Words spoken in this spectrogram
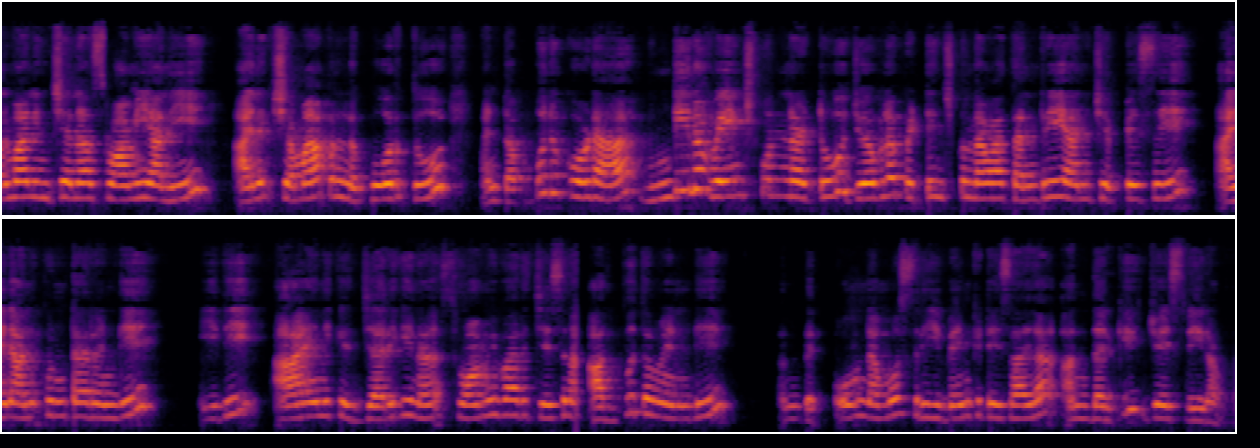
అనుమానించానా స్వామి అని ఆయన క్షమాపణలు కోరుతూ అండ్ డబ్బులు కూడా ఉండిలో వేయించుకున్నట్టు జేబులో పెట్టించుకున్నావా తండ్రి? అని చెప్పేసి ఆయన అనుకుంటారండి. ఇది ఆయనకి జరిగిన స్వామివారు చేసిన అద్భుతం అండి అంతే. ఓం నమో శ్రీ వెంకటేశాయ అందరికీ జై శ్రీరామ్.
